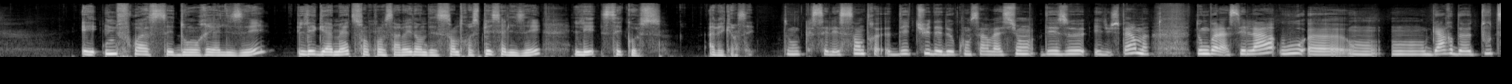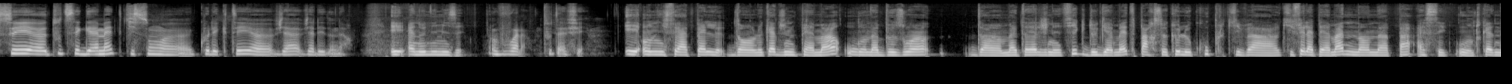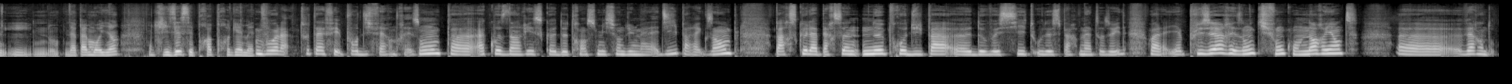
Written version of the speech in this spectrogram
Et une fois ces dons réalisés, les gamètes sont conservés dans des centres spécialisés, les SECOS, avec un C. Donc, c'est les centres d'études et de conservation des œufs et du sperme. Donc voilà, c'est là où euh, on, garde toutes ces, euh, toutes ces gamètes qui sont euh, collectées via, via les donneurs. Et anonymisées. Voilà, tout à fait. Et on y fait appel dans le cas d'une PMA où on a besoin d'un matériel génétique de gamètes parce que le couple qui, va, qui fait la PMA n'en a pas assez, ou en tout cas n'a pas moyen d'utiliser ses propres gamètes. Voilà, tout à fait, pour différentes raisons, à cause d'un risque de transmission d'une maladie, par exemple, parce que la personne ne produit pas euh, d'ovocytes ou de spermatozoïdes. Voilà, il y a plusieurs raisons qui font qu'on oriente euh, vers un don.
